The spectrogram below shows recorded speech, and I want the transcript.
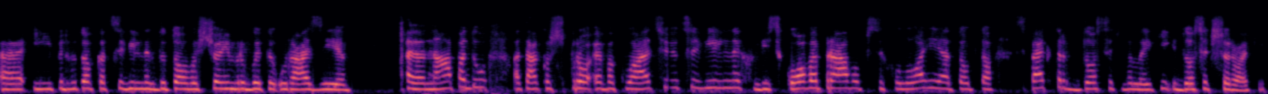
е, і підготовка цивільних до того, що їм робити у разі. Е, Нападу, а також про евакуацію цивільних, військове право, психологія, тобто спектр досить великий і досить широкий.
